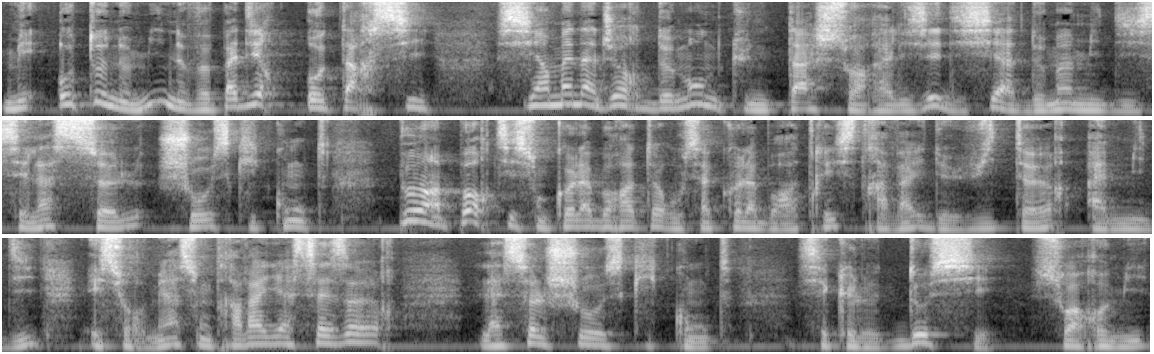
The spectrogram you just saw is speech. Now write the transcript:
Mais autonomie ne veut pas dire autarcie. Si un manager demande qu'une tâche soit réalisée d'ici à demain midi, c'est la seule chose qui compte. Peu importe si son collaborateur ou sa collaboratrice travaille de 8h à midi et se remet à son travail à 16h. La seule chose qui compte, c'est que le dossier soit remis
